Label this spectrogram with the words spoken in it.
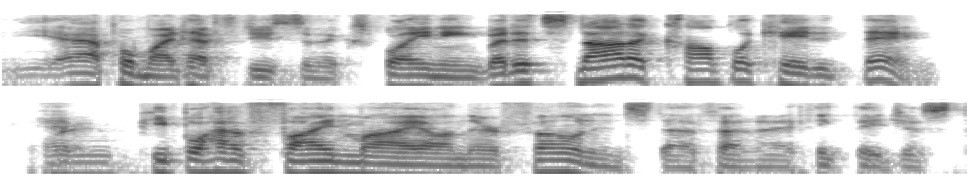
yeah, Apple might have to do some explaining, but it's not a complicated thing. And people have Find My on their phone and stuff, and I think they just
